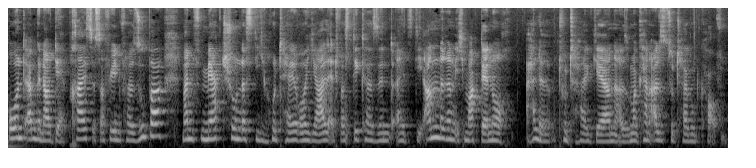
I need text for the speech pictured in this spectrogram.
Und ähm, genau, der Preis ist auf jeden Fall super. Man merkt schon, dass die Hotel Royal etwas dicker sind als die anderen. Ich mag dennoch alle total gerne. Also man kann alles total gut kaufen.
